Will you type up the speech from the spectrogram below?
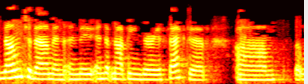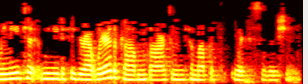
numb to them and, and they end up not being very effective. Um, but we need to we need to figure out where the problems are so we can come up with, with solutions.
